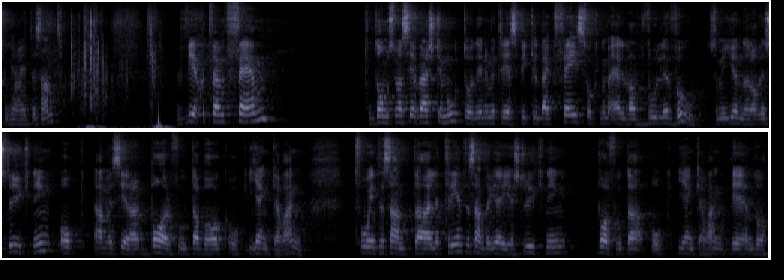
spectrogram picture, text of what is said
som kan vara intressant. V75 5. De som jag ser värst emot då, det är nummer 3 Spickleback Face och nummer 11 Volevo som är gynnad av en strykning och avancerar barfota bak och jänkarvagn. Två intressanta, eller tre intressanta grejer. Strykning, barfota och jänkarvagn. Det är ändå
